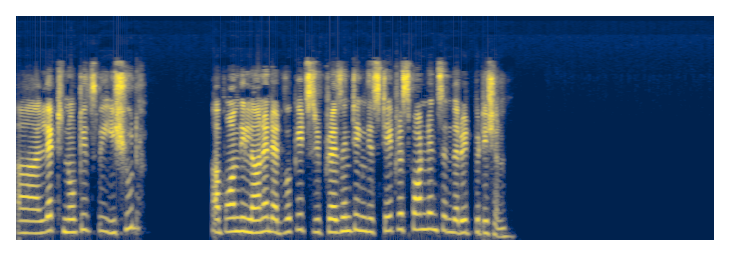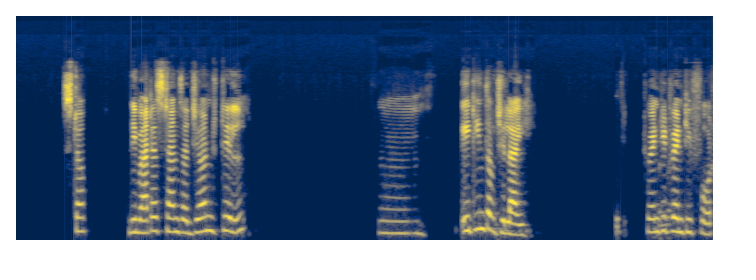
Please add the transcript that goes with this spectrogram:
Uh, let notice be issued upon the learned advocates representing the state respondents in the writ petition. Stop. The matter stands adjourned till mm, 18th of July, 2024.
